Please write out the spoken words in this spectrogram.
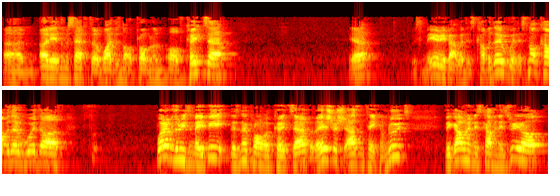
um, earlier in the Masechta, why there's not a problem of Kotza. Yeah? There's some area about whether it's covered over, whether it's not covered over with earth. Whatever the reason may be, there's no problem with Kotza, but the Hishrash hasn't taken root. The Gamelin is coming Israel,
